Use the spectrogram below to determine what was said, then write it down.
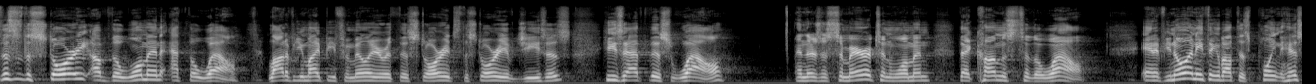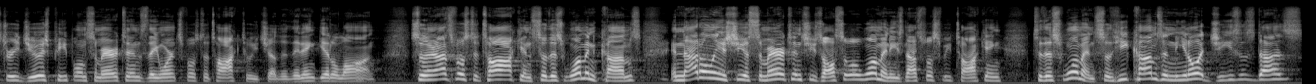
This is the story of the woman at the well. A lot of you might be familiar with this story. It's the story of Jesus. He's at this well, and there's a Samaritan woman that comes to the well. And if you know anything about this point in history, Jewish people and Samaritans, they weren't supposed to talk to each other. They didn't get along. So they're not supposed to talk. And so this woman comes, and not only is she a Samaritan, she's also a woman. He's not supposed to be talking to this woman. So he comes, and you know what Jesus does?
